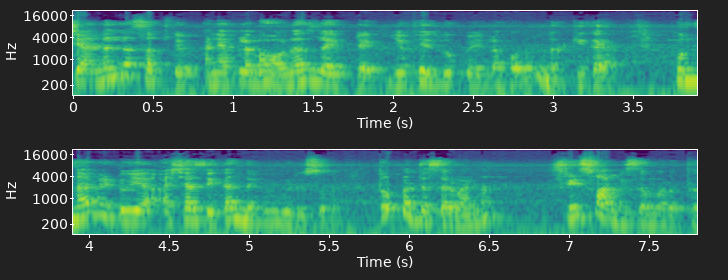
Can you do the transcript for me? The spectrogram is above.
चॅनलला सबस्क्राईब आणि आपल्या भावनाच लाईफ टाईप या फेसबुक पेजला फॉलो नक्की करा. पुन्हा भेटूया अशाच एका नवीन व्हिडिओसोबत. तोपर्यंत सर्वांना श्री स्वामी समर्थ.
